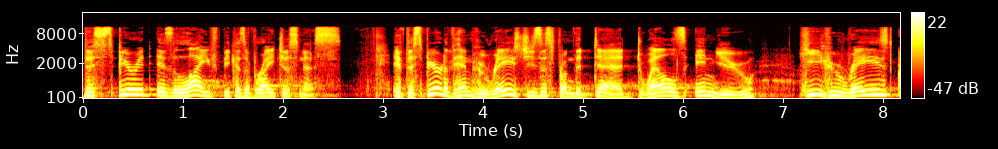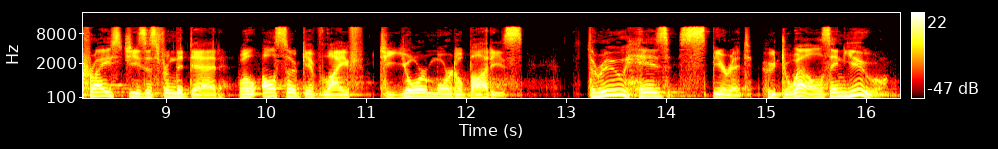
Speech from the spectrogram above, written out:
the Spirit is life because of righteousness. If the Spirit of him who raised Jesus from the dead dwells in you, he who raised Christ Jesus from the dead will also give life to your mortal bodies through his Spirit who dwells in you.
